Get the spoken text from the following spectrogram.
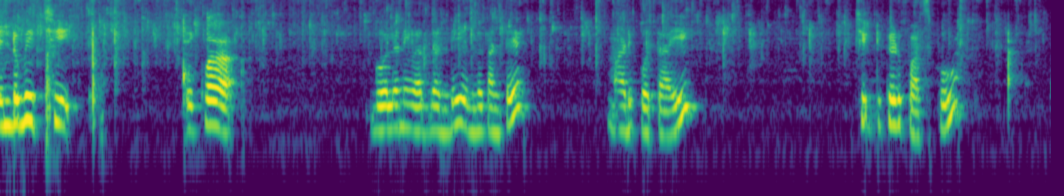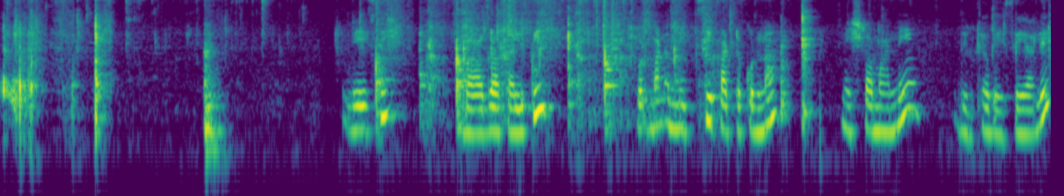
ఎండుమిర్చి ఎక్కువ గోలని వద్దండి ఎందుకంటే మాడిపోతాయి. చిటికెడు పసుపు వేసి బాగా కలిపి ఇప్పుడు మనం మిక్సీ పట్టుకున్న మిశ్రమాన్ని దీంట్లో వేసేయాలి.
